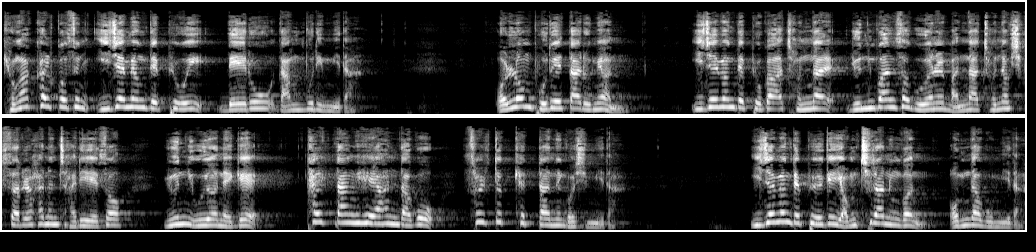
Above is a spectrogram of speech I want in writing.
경악할 것은 이재명 대표의 내로남불입니다. 언론 보도에 따르면 이재명 대표가 전날 윤관석 의원을 만나 저녁 식사를 하는 자리에서 윤 의원에게 탈당해야 한다고 설득했다는 것입니다. 이재명 대표에게 염치라는 건 없나 봅니다.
